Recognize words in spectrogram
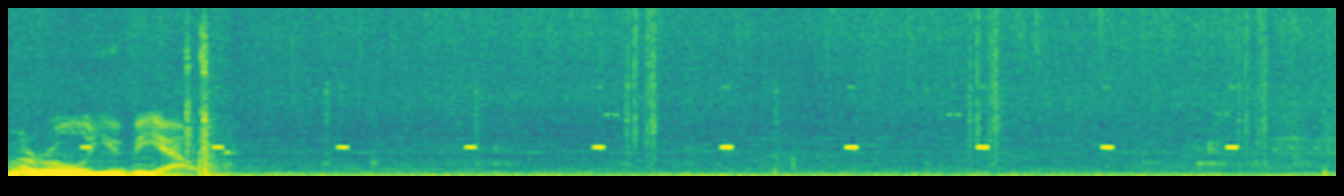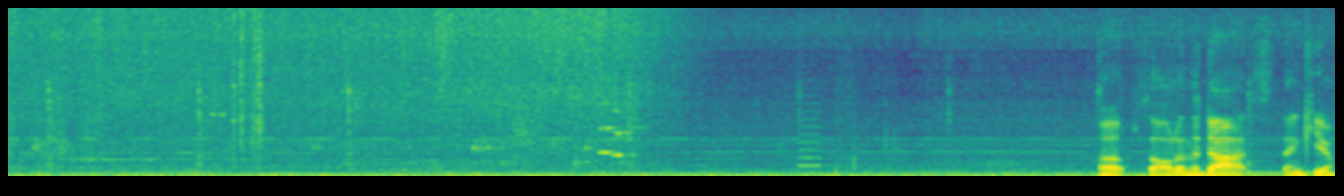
I'm gonna roll UV out. Oh, salt in the dots. Thank you.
